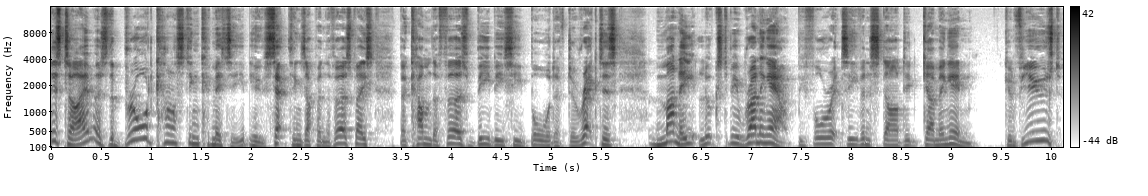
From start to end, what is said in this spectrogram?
This time, as the Broadcasting Committee, who set things up in the first place, become the first BBC Board of Directors, money looks to be running out before it's even started coming in. Confused?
